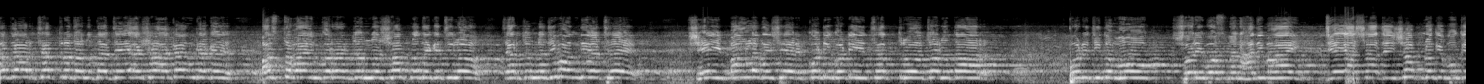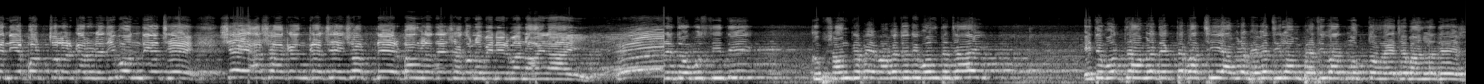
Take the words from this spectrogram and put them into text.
হাজার ছাত্র জনতা যে আশা আকাঙ্ক্ষাকে বাস্তবায়ন করার জন্য স্বপ্ন দেখেছিল, যার জন্য জীবন দিয়েছে, সেই বাংলাদেশের কোটি কোটি ছাত্র জনতার পরিচিত মুখ শরীফ ওসমান হাদি ভাই যে আশা, যে স্বপ্নকে বুকে নিয়ে পথ চলার কারণে জীবন দিয়েছে, সেই আশা আকাঙ্ক্ষা, সেই স্বপ্নের বাংলাদেশ এখনও বিনির্মাণ হয় নাই। উপস্থিতি খুব সংক্ষেপে ভাবে যদি বলতে চাই ইতিমধ্যে আমরা দেখতে পাচ্ছি, আমরা ভেবেছিলাম ফ্যাসিবাদ মুক্ত হয়েছে বাংলাদেশ,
